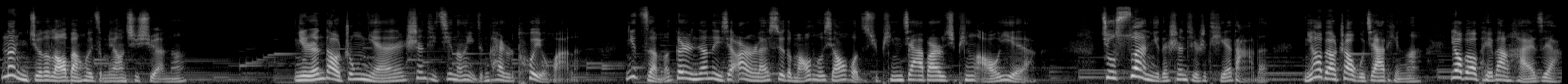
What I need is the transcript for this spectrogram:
那你觉得老板会怎么样去选呢？你人到中年，身体机能已经开始退化了，你怎么跟人家那些二十来岁的毛头小伙子去拼加班、去拼熬夜啊？就算你的身体是铁打的，你要不要照顾家庭啊？要不要陪伴孩子呀？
